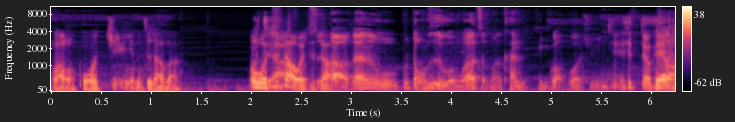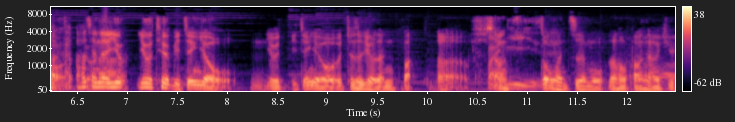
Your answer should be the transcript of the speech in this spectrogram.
广播剧，你们知道吗？哦，我知道，我知道，但是我不懂日文，我要怎么看听广播剧？没有，他他现在 You YouTube 已经有有已经有，就是有人发呃上中文字幕，然后放上去，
